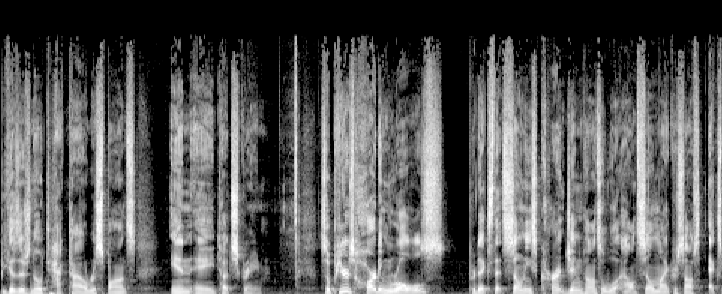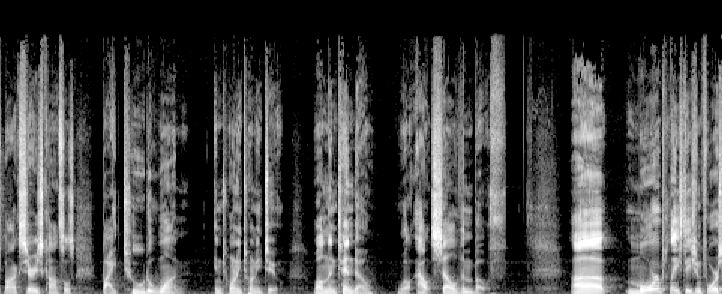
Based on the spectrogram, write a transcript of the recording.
because there's no tactile response in a touchscreen. So Piers Harding Rolls predicts that Sony's current gen console will outsell Microsoft's Xbox Series consoles by two to one in 2022, while Nintendo will outsell them both. Uh, more PlayStation 4s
